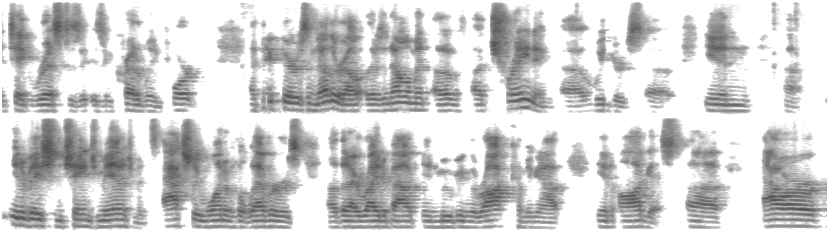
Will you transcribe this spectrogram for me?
and take risks is, is incredibly important. I think there's another there's an element of uh, training uh, leaders uh, in uh, innovation change management. It's actually one of the levers uh, that I write about in Moving the Rock coming out in August. Uh, our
